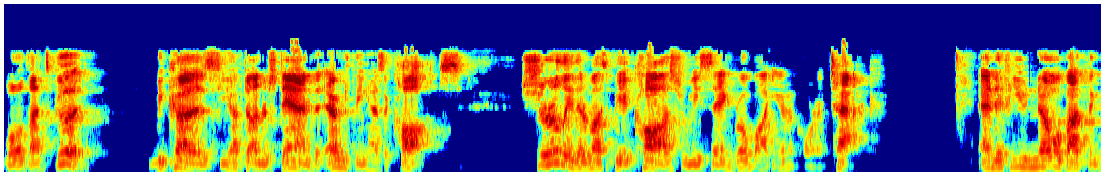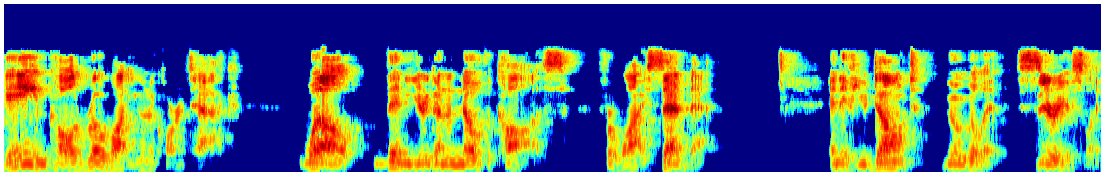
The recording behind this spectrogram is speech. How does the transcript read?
well, that's good because you have to understand that everything has a cause. Surely there must be a cause for me saying Robot Unicorn Attack. And if you know about the game called Robot Unicorn Attack, well, then you're going to know the cause for why I said that. And if you don't, Google it. Seriously.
